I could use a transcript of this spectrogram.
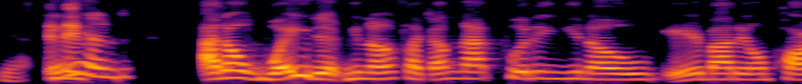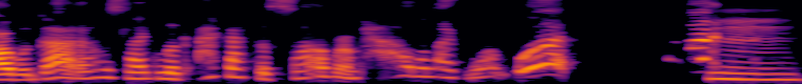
Yeah. And And, I don't wait it, you know, it's like I'm not putting, you know, everybody on par with God. I was like, look, I got the sovereign power. Like, what what? Mm.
